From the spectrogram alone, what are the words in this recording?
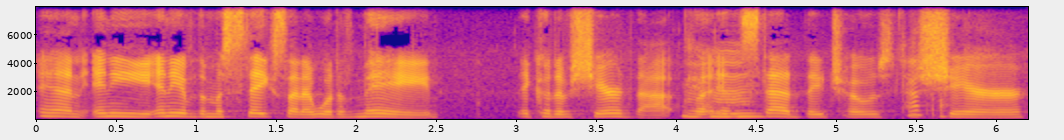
and any any of the mistakes that I would have made, they could have shared that, but mm-hmm. instead they chose to share.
